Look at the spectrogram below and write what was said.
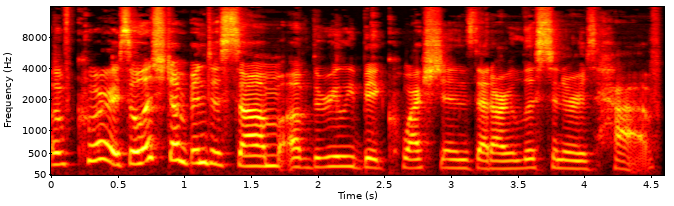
of course. So let's jump into some of the really big questions that our listeners have.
